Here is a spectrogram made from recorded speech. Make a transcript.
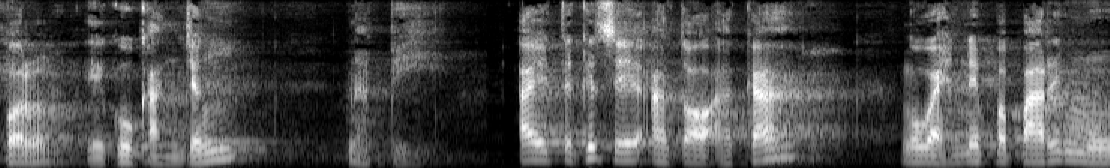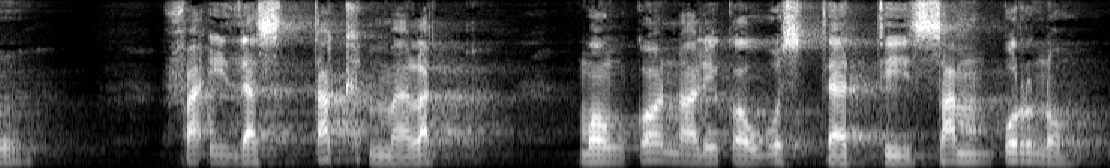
pol iku kanjeng nabi ai tegese atau aka ngwehne peparingmu fa tak malat mongko nalika wus dadi sampurno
